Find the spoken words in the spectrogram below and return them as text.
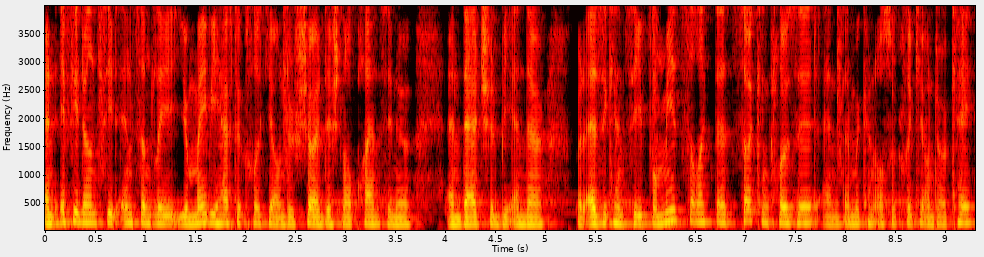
And if you don't see it instantly, you maybe have to click here on to show additional plans, you know, and that should be in there. But as you can see, for me it's selected, so I can close it, and then we can also click here onto OK.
